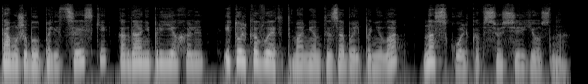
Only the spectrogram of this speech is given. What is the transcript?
Там уже был полицейский, когда они приехали, и только в этот момент Изабель поняла, насколько все серьезно.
